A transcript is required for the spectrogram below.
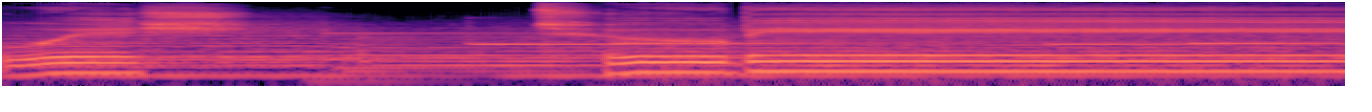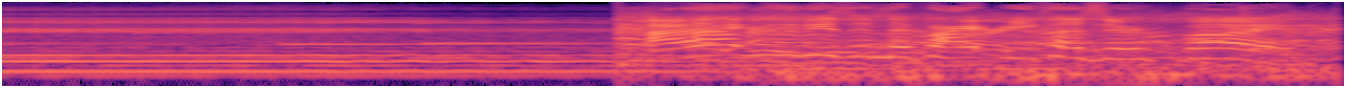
wish to be. I like movies in the park because they're fun.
